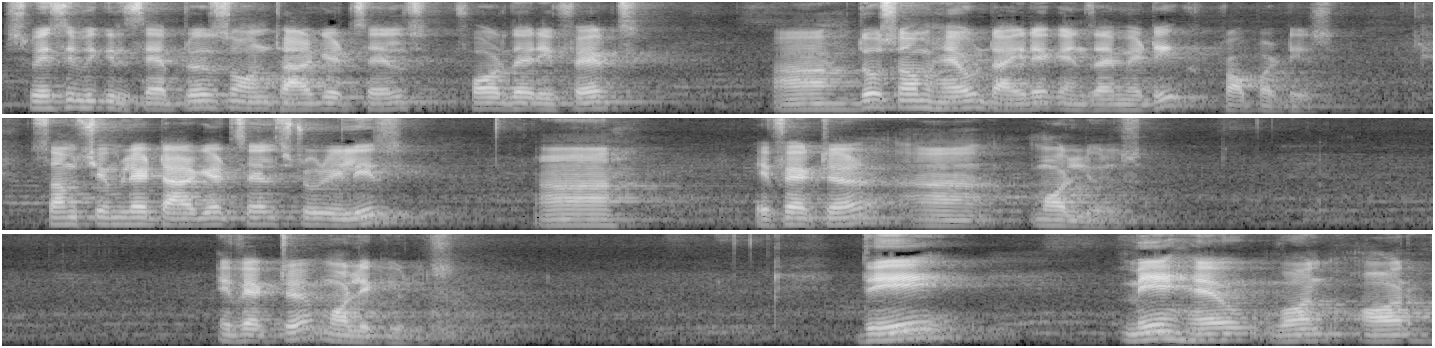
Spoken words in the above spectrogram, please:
specific receptors on target cells for their effects, uh, though some have direct enzymatic properties. Some stimulate target cells to release uh, effector uh, molecules. Effector molecules. They may have one or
